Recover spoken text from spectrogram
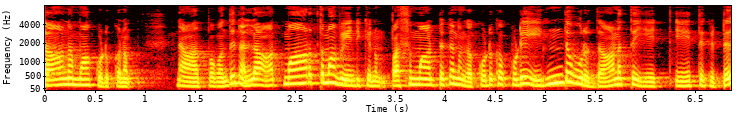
தானமாக கொடுக்கணும். நான் இப்போ வந்து நல்லா ஆத்மார்த்தமாக வேண்டிக்கணும். பசுமாட்டுக்கு நாங்கள் கொடுக்கக்கூடிய இந்த ஒரு தானத்தை ஏ ஏற்றுக்கிட்டு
